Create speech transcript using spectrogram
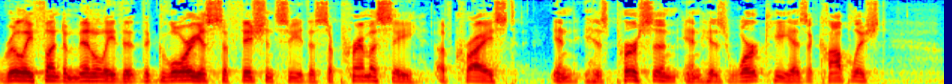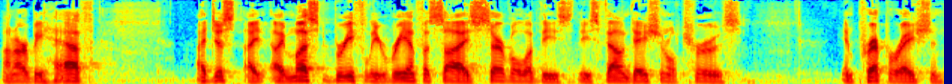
really fundamentally the, the glorious sufficiency, the supremacy of Christ in his person, in his work he has accomplished on our behalf. I just, I, I must briefly reemphasize several of these, these foundational truths in preparation.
